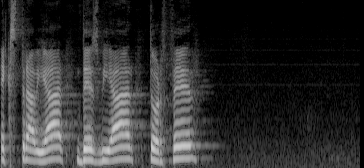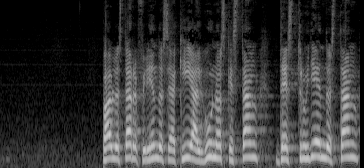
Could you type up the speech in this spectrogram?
extraviar, desviar, torcer. Pablo está refiriéndose aquí a algunos que están destruyendo, están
